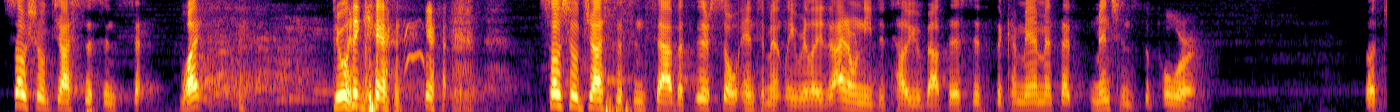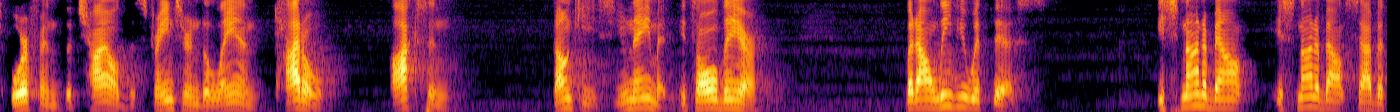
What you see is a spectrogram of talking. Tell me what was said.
Social justice and se- what? Do it again. yeah. Social justice and Sabbath, they're so intimately related. I don't need to tell you about this. It's the commandment that mentions the poor, the orphan, the child, the stranger in the land, cattle, oxen, donkeys, you name it. It's all there. But I'll leave you with this. It's not about, it's not about Sabbath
